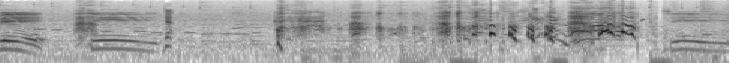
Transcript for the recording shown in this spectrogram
준비 시작 Se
